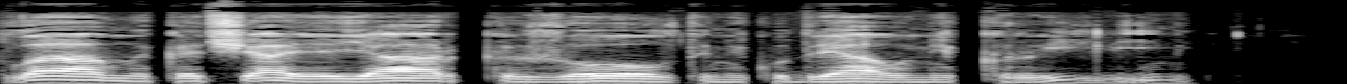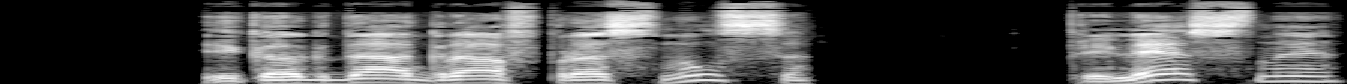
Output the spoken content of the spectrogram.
плавно качая ярко-желтыми кудрявыми крыльями. И когда граф проснулся, прелестное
